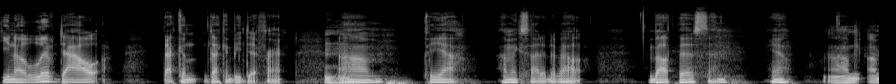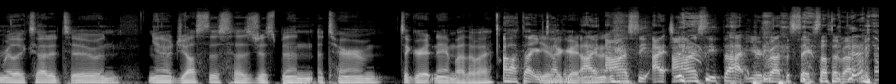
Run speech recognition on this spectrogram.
you know, lived out, that can that can be different. Mm-hmm. Um, but yeah, I'm excited about about this and yeah. I'm I'm really excited too. And you know, justice has just been a term it's a great name, by the way. Oh, I thought you were talking. I honestly, I honestly thought you were about to say something about me.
